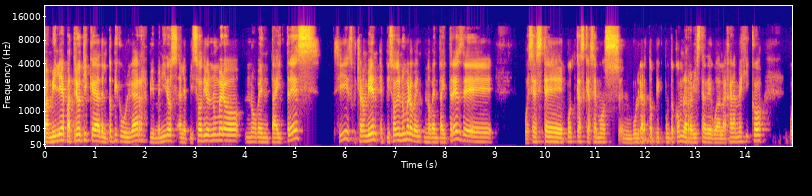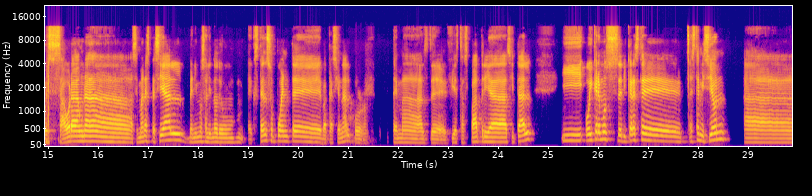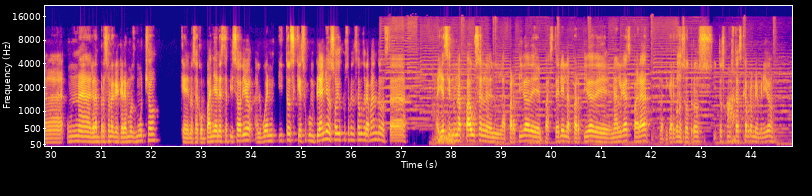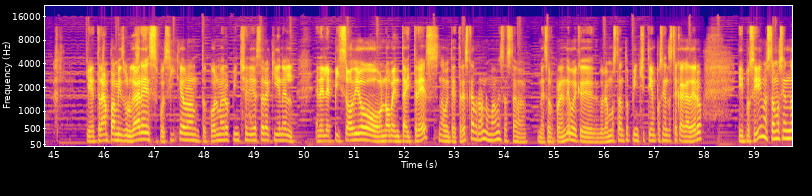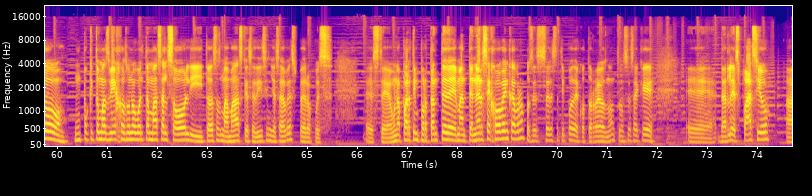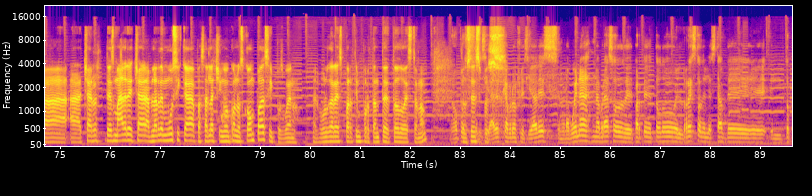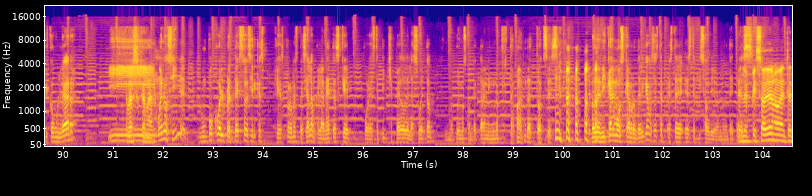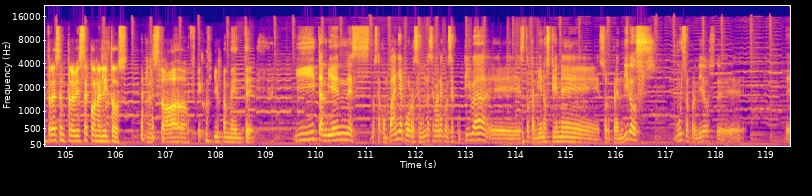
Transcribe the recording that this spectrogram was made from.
Familia patriótica del tópico vulgar, bienvenidos al episodio número 93. Sí, escucharon bien, episodio número 93 de pues este podcast que hacemos en vulgartopic.com, la revista de Guadalajara, México. Pues ahora una semana especial, venimos saliendo de un extenso puente vacacional por temas de fiestas patrias y tal. Y hoy queremos dedicar este, esta emisión a una gran persona que queremos mucho, que nos acompaña en este episodio, al buen Hitos, que es su cumpleaños. Hoy justamente estamos grabando, está ahí haciendo una pausa en la, partida de pastel y la partida de nalgas para platicar con nosotros. Hitos, ¿cómo estás, cabrón? Bienvenido. Qué trampa, mis vulgares. Pues sí, cabrón, tocó el mero pinche día estar aquí en el, en el episodio 93. 93, cabrón, no mames, hasta me sorprende, güey, que duremos tanto pinche tiempo haciendo este cagadero. Y pues sí, nos estamos siendo un poquito más viejos, una vuelta más al sol y todas esas mamadas que se dicen, ya sabes, pero pues este, una parte importante de mantenerse joven, cabrón, pues es hacer este tipo de cotorreos, ¿no? Entonces hay que eh, darle espacio a, a, echar desmadre, echar, hablar de música, pasarla chingón con los compas y pues bueno, el búlgar es parte importante de todo esto, ¿no? No, pues Entonces, felicidades, pues... cabrón, felicidades. Enhorabuena, un abrazo de parte de todo el resto del staff de El Tópico Vulgar. Y, bueno, sí, un poco el pretexto de decir que es, que es programa especial, aunque la neta es que por este pinche pedo de la sueta no pudimos contactar a ninguna puta banda, entonces lo dedicamos, cabrón, dedicamos este, este, este episodio 93. El episodio 93, entrevista con Elitos. es todo. Efectivamente. Y también nos acompaña por segunda semana consecutiva. Eh, esto también nos tiene sorprendidos, muy sorprendidos de,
